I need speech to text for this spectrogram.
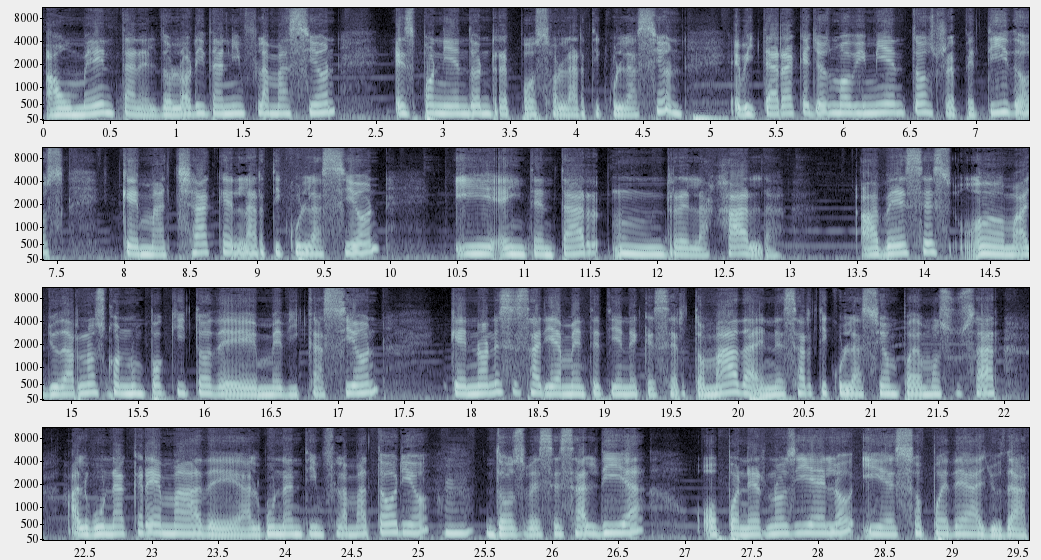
aumentan el dolor y dan inflamación es poniendo en reposo la articulación, evitar aquellos movimientos repetidos que machaquen la articulación y, e intentar mm, relajarla. a veces um, ayudarnos con un poquito de medicación que no necesariamente tiene que ser tomada. En esa articulación podemos usar alguna crema de algún antiinflamatorio dos veces al día o ponernos hielo y eso puede ayudar.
